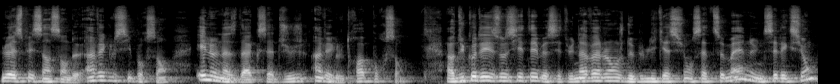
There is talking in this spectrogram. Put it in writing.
le SP500 de 1,6% et le Nasdaq s'adjuge 1,3%. Alors du côté des sociétés, ben, c'est une avalanche de publications cette semaine, sélection.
